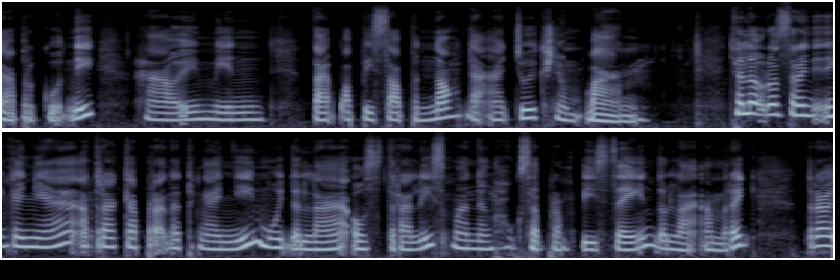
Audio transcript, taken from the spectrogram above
ការប្រកួតនេះហើយមានតែបទពិសោធន៍ប៉ុណ្ណោះដែលអាចជួយខ្ញុំបានចលនារដ្ឋស្រីអ្នកនាងកញ្ញាអត្រាការប្រាក់នៅថ្ងៃនេះ1ដុល្លារអូស្ត្រាលីស្មើនឹង67សេនដុល្លារអាមេរិកត្រូវ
